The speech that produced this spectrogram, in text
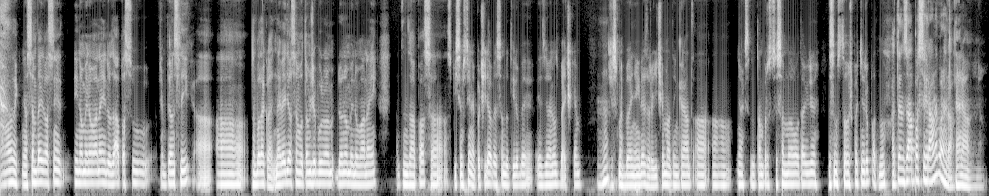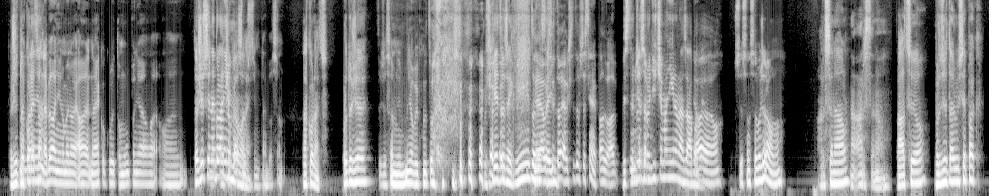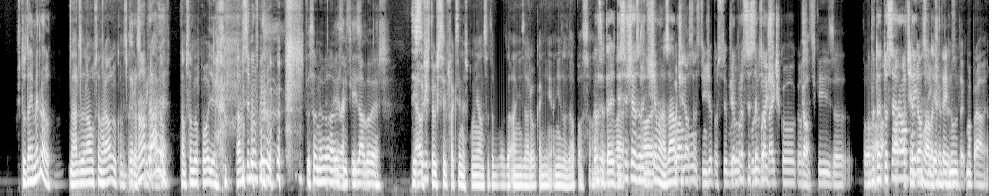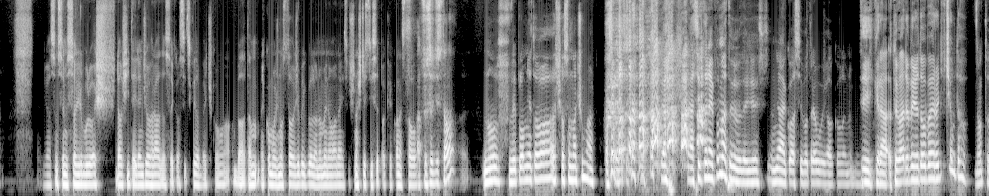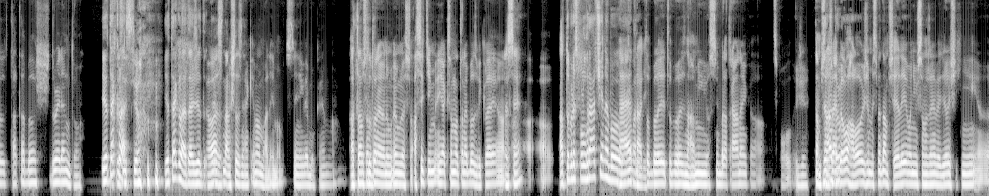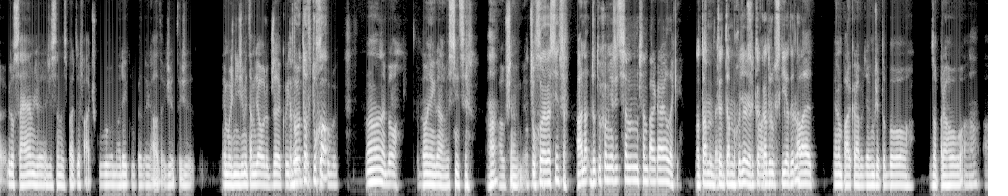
No, tak měl jsem být vlastně i nominovaný do zápasu Champions League a, a nebo takhle, nevěděl jsem o tom, že budu donominovaný na ten zápas a spíš jsem s tím nepočítal, protože jsem do té doby jezdil jenom s Bčkem, Mhm. že jsme byli někde s rodičem tenkrát a, a nějak se to tam prostě semlelo, takže jsem z toho špatně dopadl, no. A ten zápas si hrál nebo nehrál? Nehrál, nehrál. Takže, to Nakonec jsem nějak... nebyl ani nominovaný, ale ne jako kvůli tomu úplně, ale, ale Takže jsi nebyl ani nominovaný. jsem s tím, nebyl jsem. Nakonec. Protože, Takže jsem měl vypnuto. počkej to řekni, to ne, já, už si to, já už si to přesně nepamatuju. ale Vy jste byli že s rodičema někde na Jo, zábavě. jo, jo. Prostě jsem se ožral, no. Arsenal, Na Arsenal. Lazio, protože tady už se pak, už to tady mydlel. Na Arsenalu jsem hrál dokonce. No právě, Tam jsem byl v pohodě. tam si byl v klidu. to jsem nebyl na vesnický zábavě. soupeř. Ty já jsi, už, to už si fakt si nespomínám, co to bylo za, ani za rok, ani, ani za zápas. Ale, dobře, tady ty ale- jsi šel s rodičema na zábavu. Počítal jsem s tím, že prostě budu, Že prostě se budu za budeš- Bčko, klasický, z to, No, protože to se hrálo v týdnu, ale v týdnu, tak no právě. Já jsem si myslel, že budu až další týden že ho hrát zase klasicky za Bčko a byla tam jako možnost toho, že bych byl nominovaný, což naštěstí se pak jako nestalo. A co se ti stalo? No, vyplo mě to a šel jsem na čumák. Asi, asi, já, já, si to nepamatuju, takže jsem měl jako asi otravu i alkoholem. Nebo... Ty krá... To bylo dobré, že to byly rodiče u toho. No to táta byl až druhý den u toho. Jo, To takhle. zjistil. Jo, takhle, takže... To, Jo, já jsem tam šel s nějakýma mladýma, prostě někde bokem. A a tam jsem to... to ne, neunesl. Asi tím, jak jsem na to nebyl zvyklý. A, Jasně. A, a, A to byli spoluhráči nebo ne, kamarádi? to, to, byli, to byli známí vlastně bratránek a spol, takže tam No samozřejmě to- bylo halo, že my jsme tam přijeli, oni už samozřejmě věděli všichni, eh, kdo jsem, že, že jsem ve Spartě fáčku, mladý kluk a tak dále, takže, takže je možný, že mi tam dělalo dobře. Takový Nebylo to v Tucho? publik. No, nebylo. To bylo někde na vesnici. Aha, A už nevím. od přesně. Tuchové vesnice. A na, do Tuchoměřic jsem, jsem párkrát jel taky. No tam, ty, tam chodil Jirka Kadrubský a tyhle. Ale jenom párkrát, protože vím, že to bylo za Prahou a, a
